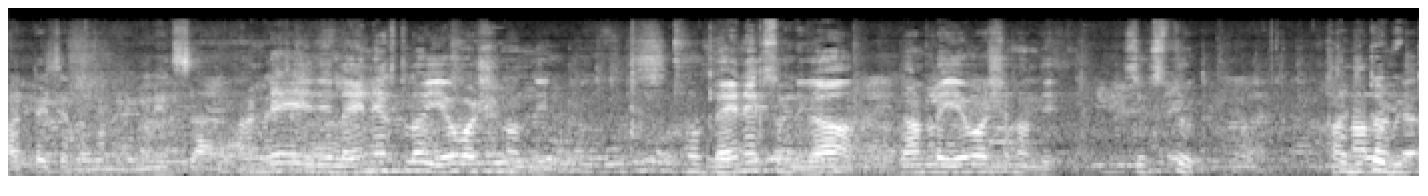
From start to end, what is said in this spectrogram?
ఆర్కిటెక్చర్లో మన యూనిక్స్ అంటే ఇది లైనెక్స్లో ఏ వర్షన్ ఉంది? లైనెక్స్ ఉందిగా. దాంట్లో ఏ వర్షన్ ఉంది? Sixth 32 bit.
